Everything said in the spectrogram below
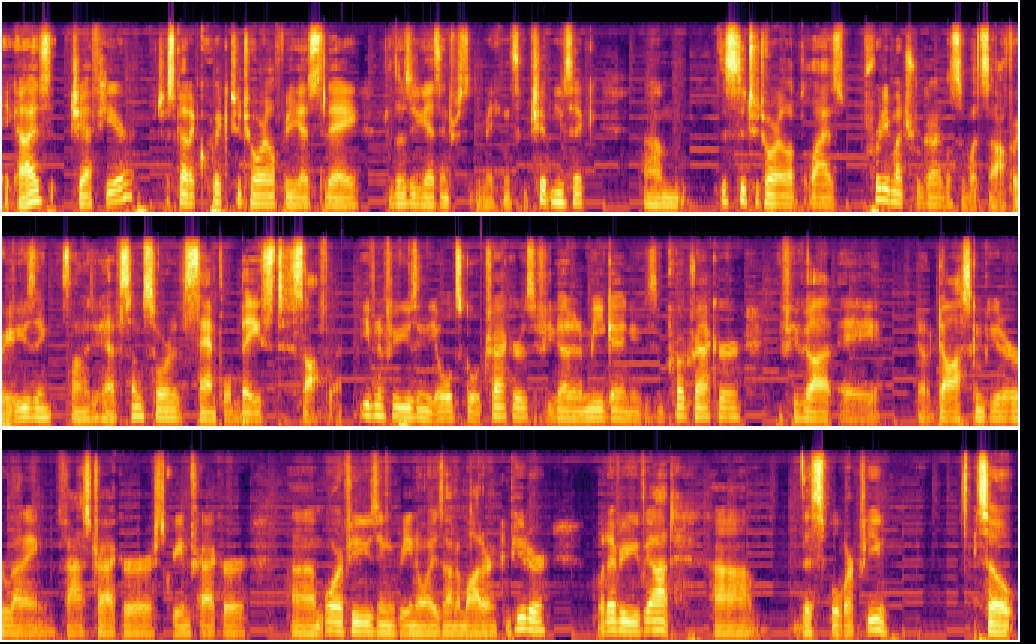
Hey guys, Jeff here. Just got a quick tutorial for you guys today. For those of you guys interested in making some chip music, um, this is a tutorial that applies pretty much regardless of what software you're using, as long as you have some sort of sample-based software. Even if you're using the old school trackers, if you've got an Amiga and you're using ProTracker, if you've got a you know, DOS computer running Fast Tracker or Scream Tracker, um, or if you're using Renoise on a modern computer, whatever you've got, um, this will work for you. So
